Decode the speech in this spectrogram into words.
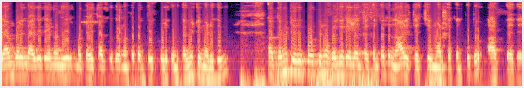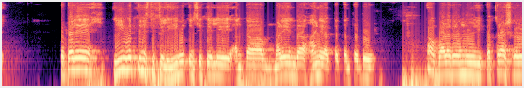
ಡ್ಯಾಮ್ ಗಳಿಂದ ಆಗಿದೆ ಏನೋ ನೀರಿನ ಮಟ್ಟ ಹೆಚ್ಚಾಗ್ತಿದೆ ಏನೋ ಅಂತಕ್ಕಂಥ ತಿಳ್ಕೊಳ್ಳಿಕ್ಕೆ ಒಂದು ಕಮಿಟಿ ಮಾಡಿದ್ದೀವಿ. ಆ ಕಮಿಟಿ ರಿಪೋರ್ಟ್ ಇನ್ನು ಬಂದಿದೆ ಇಲ್ಲ ಅಂತಕ್ಕಂಥದ್ದು ನಾಳೆ ಚರ್ಚೆ ಮಾಡ್ತಕ್ಕಂಥದ್ದು ಆಗ್ತಾ ಇದೆ. ಒಟ್ಟಾರೆ ಇವತ್ತಿನ ಸ್ಥಿತಿಯಲ್ಲಿ ಇವತ್ತಿನ ಸ್ಥಿತಿಯಲ್ಲಿ ಅಂತ ಮಳೆಯಿಂದ ಹಾನಿ ಆಗ್ತಕ್ಕಂಥದ್ದು ಬಹಳ ಒಂದು ಈ ಪತ್ರಾಶಗಳು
